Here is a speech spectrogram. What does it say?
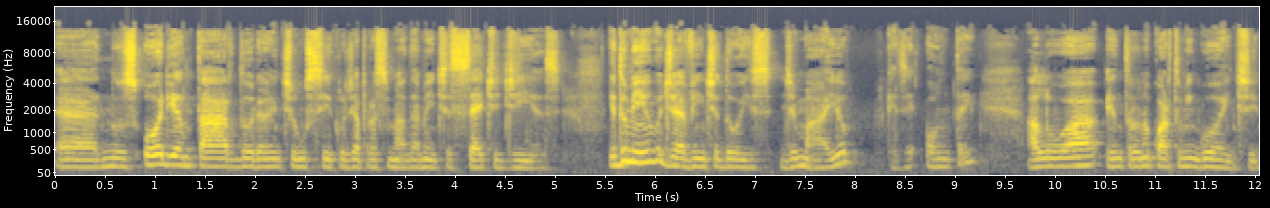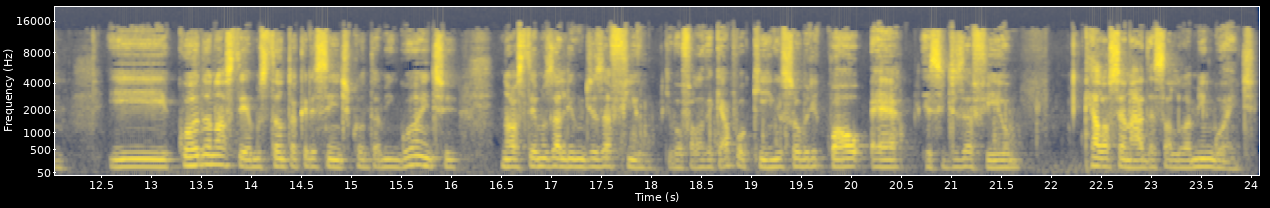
é, nos orientar durante um ciclo de aproximadamente sete dias. E domingo, dia 22 de maio, quer dizer, ontem, a Lua entrou no quarto minguante. E quando nós temos tanto a crescente quanto a minguante, nós temos ali um desafio, que vou falar daqui a pouquinho sobre qual é esse desafio relacionado a essa lua minguante.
